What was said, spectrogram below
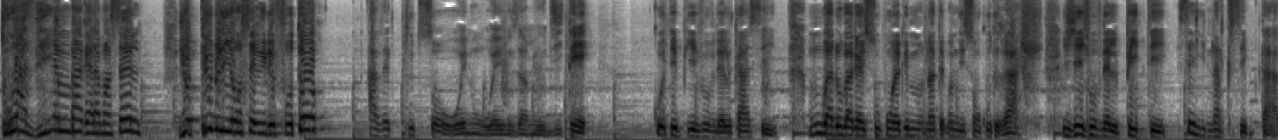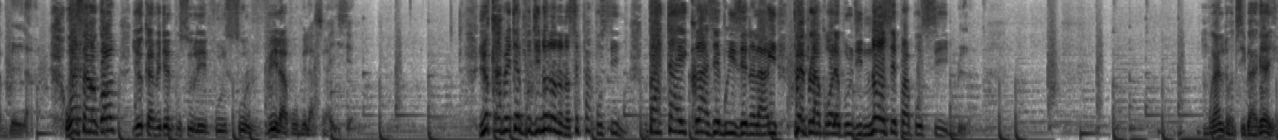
Troisième bague à la Marcel, yo publié une série de photos avec tout ça ouais nous ouais les amis auditeurs. Côté pied Jovenel cassé. M'ba do bagay sous point nan tête me dit son coup de rache. J'ai Jovenel pété, c'est inacceptable. Ouais ça encore, yo mettre pour soulever pour soulever la population haïtienne. Yo mettre pour dire non non non, c'est pas possible. Bataille écrasée brisée dans la rue, peuple encore là pour dire non, c'est pas possible. M'bral don petit bagay.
